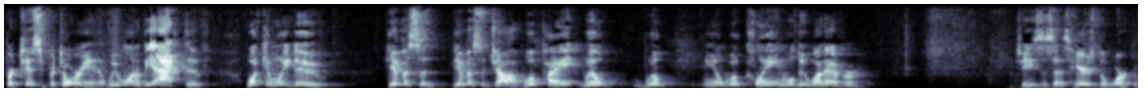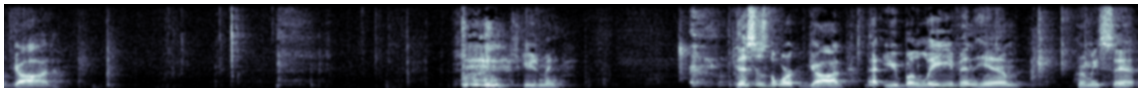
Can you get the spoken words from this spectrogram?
participatory in it, we want to be active. What can we do? Give us a give us a job. We'll paint, we'll we'll you know, we'll clean, we'll do whatever. Jesus says, Here's the work of God excuse me. This is the work of God, that you believe in him whom he sent.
